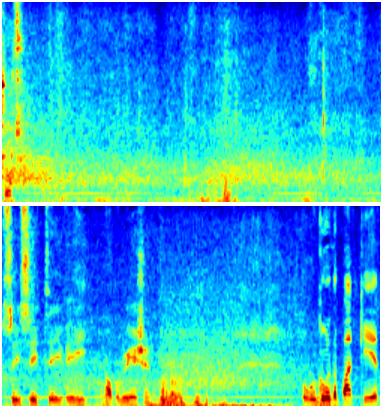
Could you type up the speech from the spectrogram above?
Shut. CCTV in operation. But we'll go at the back gate.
